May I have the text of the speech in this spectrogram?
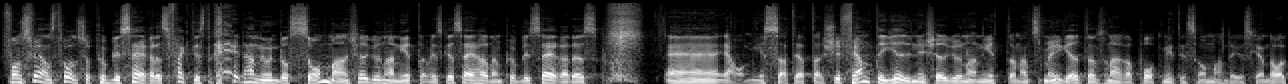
från svenskt håll så publicerades faktiskt redan under sommaren 2019, vi ska se här, den publicerades Eh, jag har missat detta. 25 juni 2019, att smyga ut en sån här rapport mitt i sommaren, det är ju skandal.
